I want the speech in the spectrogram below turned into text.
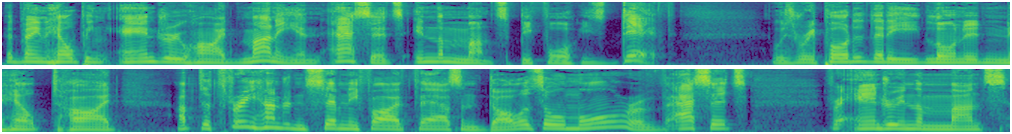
had been helping Andrew hide money and assets in the months before his death. It was reported that he laundered and helped hide up to $375,000 or more of assets for Andrew in the months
